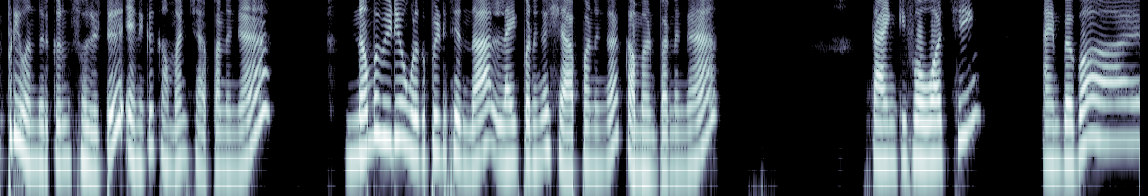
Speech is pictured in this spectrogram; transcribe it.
எப்படி வந்திருக்குன்னு சொல்லிட்டு எனக்கு கமெண்ட் ஷேர் பண்ணுங்கள் நம்ம வீடியோ உங்களுக்கு பிடிச்சிருந்தா லைக் பண்ணுங்கள் ஷேர் பண்ணுங்கள் கமெண்ட் பண்ணுங்கள் தேங்க்யூ ஃபார் வாட்சிங் அண்ட் பை பாய்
